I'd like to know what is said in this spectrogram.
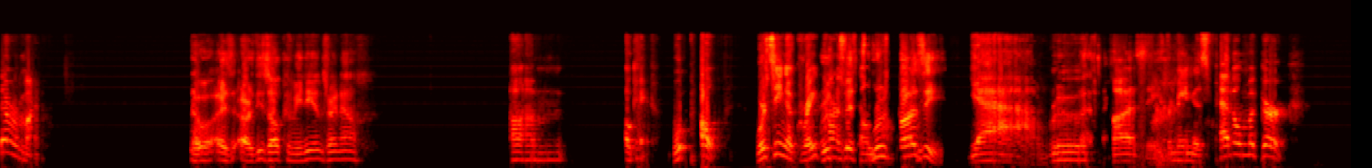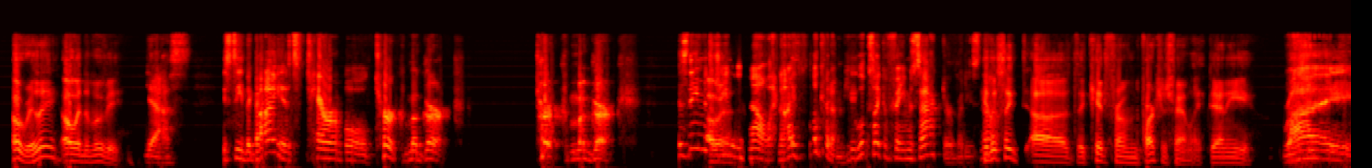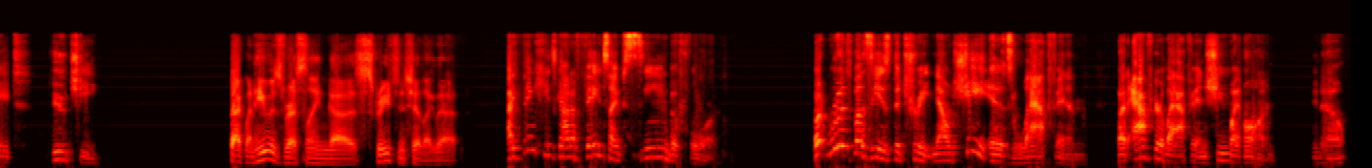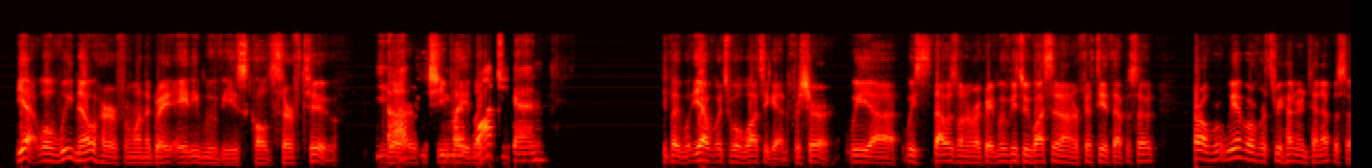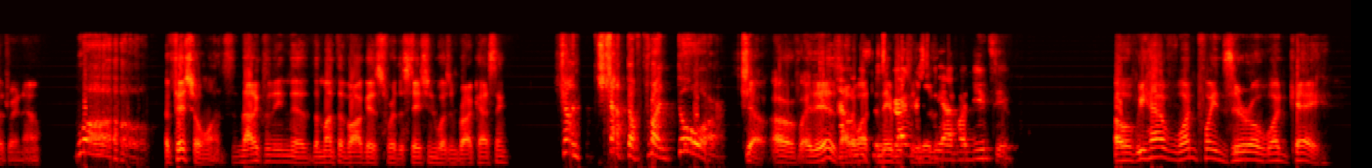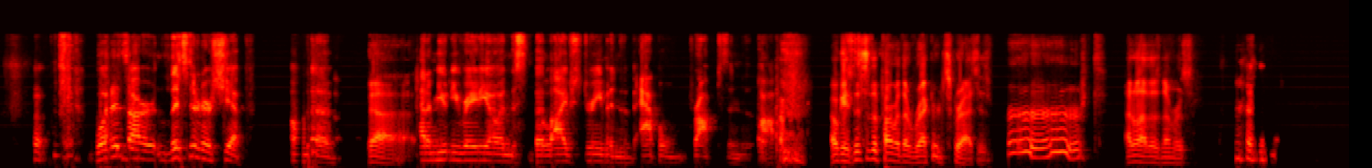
Never mind. No, is, are these all comedians right now? Um. Okay. Oh, we're seeing a great Ruth, of the film. Ruth now. Buzzi. Yeah, Ruth Buzzi. Her name is Petal McGurk. Oh, really? Oh, in the movie. Yes. You see, the guy is terrible Turk McGurk. Turk McGurk. His name is Oh, Bell, and I look at him. He looks like a famous actor, but he's not. He looks like uh, the kid from the Partridge Family, Danny. right. Gucci. Back when he was wrestling uh, Screech and shit like that. I think he's got a face I've seen before. But Ruth Buzzi is the treat. Now she is laughing, but after laughing, she went on. You know. Yeah, well, we know her from one of the great 80 movies called Surf 2. Yeah. Where she played like watch again. She played, yeah, which we'll watch again for sure. We, uh, we that was one of our great movies. We watched it on our fiftieth episode. Carl, we have over three hundred and ten episodes right now, Whoa. official ones, not including the the month of August where the station wasn't broadcasting. Shut, shut the front door. Show, oh, it is. I don't want the neighbors to hear we have on YouTube? Oh, we have one point zero one k. What is our listenership on the uh, Yeah, at a mutiny radio and the, the live stream and the Apple drops and the pop? okay. This is the part where the record scratches. I don't have those numbers.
